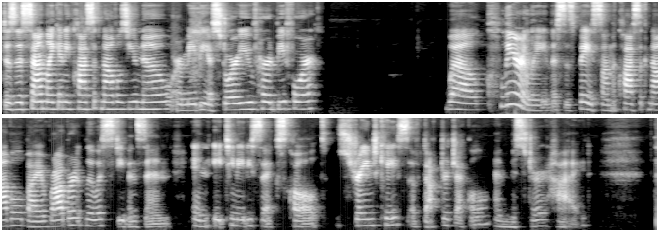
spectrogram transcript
Does this sound like any classic novels you know, or maybe a story you've heard before? Well, clearly, this is based on the classic novel by Robert Louis Stevenson in 1886 called Strange Case of Dr. Jekyll and Mr. Hyde.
